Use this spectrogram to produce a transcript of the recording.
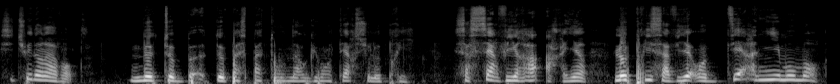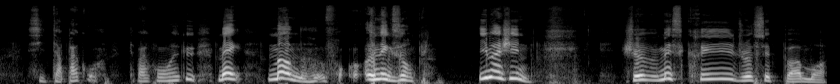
si tu es dans la vente, ne te passe pas ton argumentaire sur le prix. Ça servira à rien. Le prix, ça vient en dernier moment. Si t'as pas, pas convaincu. Mais, man, un exemple. Imagine, je m'inscris, je sais pas moi.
